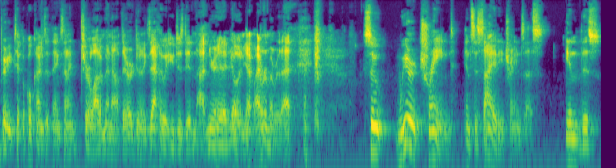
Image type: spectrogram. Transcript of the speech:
Very typical kinds of things. And I'm sure a lot of men out there are doing exactly what you just did, nodding your head, going, Yep, I remember that. so we're trained, and society trains us in this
